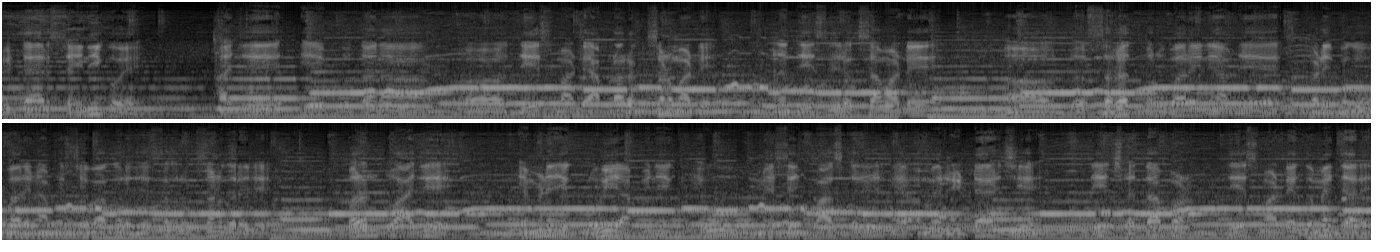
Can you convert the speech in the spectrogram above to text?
રિટાયર સૈનિકોએ આજે એ પોતાના દેશ માટે, આપણા રક્ષણ માટે દેશની રક્ષા માટે સરહદ પર ઊભા રહીને આપણે ખડે પગે ઊભા રહીને આપણે સેવા કરે છે રક્ષણ કરે છે પરંતુ આજે એમણે એક લોહી આપીને એક એવું મેસેજ પાસ કર્યું કે અમે રિટાયર છીએ તે છતાં પણ દેશ માટે ગમે ત્યારે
